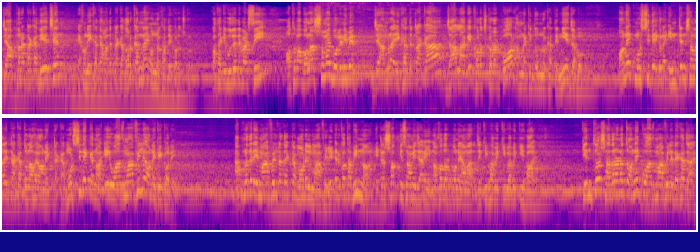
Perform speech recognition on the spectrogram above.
যে আপনারা টাকা দিয়েছেন, এখন এই খাতে আমাদের টাকা দরকার নাই, অন্য খাতে খরচ করুন। কথা কি বুঝাতে পারছি? অথবা বলার সময় বলে নেবেন যে, আমরা এই খাতে টাকা যা লাগে খরচ করার পর আমরা কিন্তু অন্য খাতে নিয়ে যাব। অনেক মসজিদে এগুলো ইন্টেনশনালি টাকা তোলা হয় অনেক টাকা। মসজিদে কেন? এই ওয়াজ মাহফিলে অনেকে করে। আপনাদের এই মাহফিলটা তো একটা মডেল মাহফিল, এটার কথা ভিন্ন, এটার সব কিছু আমি জানি, নখদর্পণে আমার, যে কীভাবে কীভাবে কি হয়। কিন্তু সাধারণত অনেক ওয়াজ মাহফিলে দেখা যায়,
